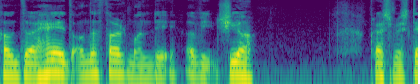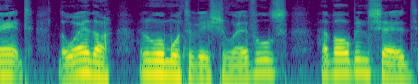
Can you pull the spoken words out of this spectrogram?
come to a head on the third Monday of each year. Christmas debt, the weather, and low motivation levels have all been said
